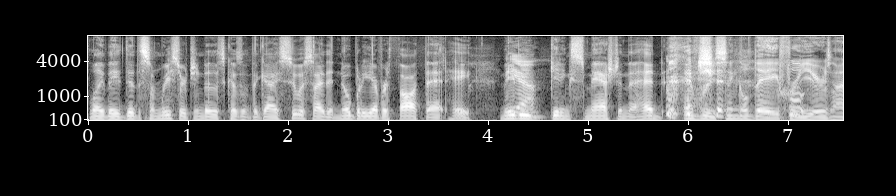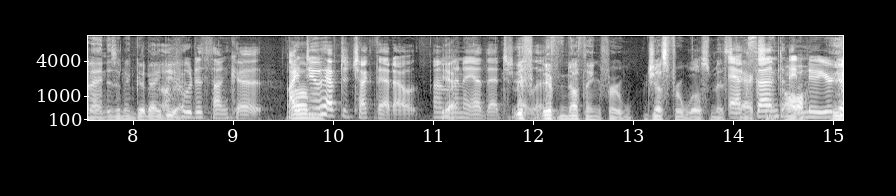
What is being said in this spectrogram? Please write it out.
like they did some research into this because of the guy's suicide, that nobody ever thought that, hey, maybe Yeah. getting smashed in the head every single day for Who- years on end isn't a good idea. Who'd have thunk it? I do Um, have to check that out. I'm yeah. gonna add that to my If, list. if nothing for just for Will Smith's accent. accent. I Oh, knew you were gonna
